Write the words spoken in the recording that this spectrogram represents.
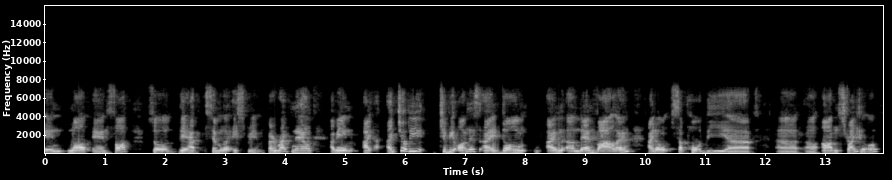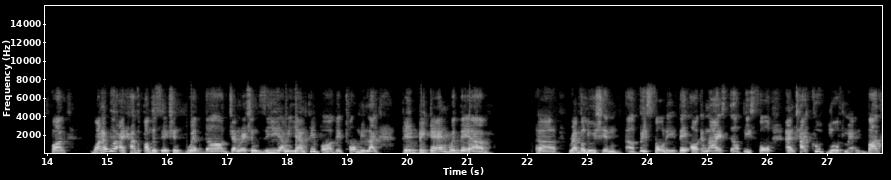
in north and south so they have similar experience but right now i mean i actually to be honest i don't i'm non-violent i don't support the uh, uh, uh, armed struggle but whenever i have a conversation with the generation z i mean young people they told me like they began with their uh, revolution uh, peacefully. They organized a peaceful anti-coup movement, but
